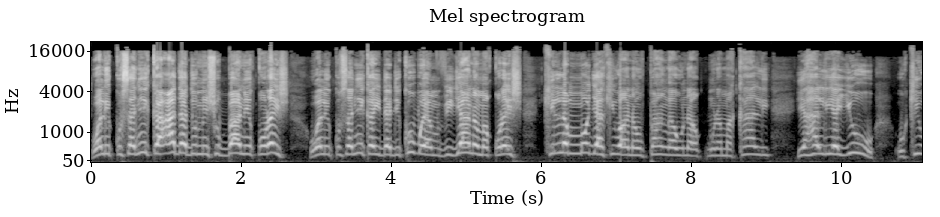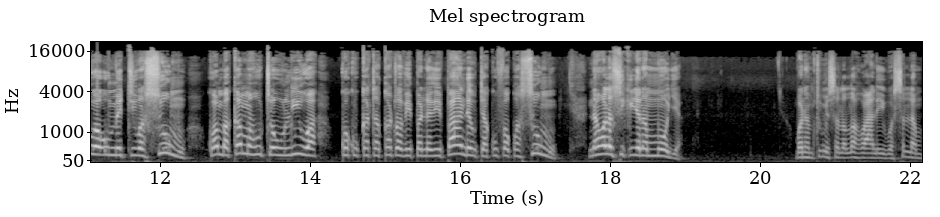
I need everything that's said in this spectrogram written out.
walikusanyika adadu min shubani quraish walikusanyika idadi kubwa ya vijana makureish kila mmoja akiwa ana upanga una, una makali ya hali ya juu ukiwa umetiwa sumu kwamba kama hutouliwa kwa kukatakatwa vipande vipande utakufa kwa sumu na wala si kijana mmoja. Bwana mtume salllahu alaihi wasallam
